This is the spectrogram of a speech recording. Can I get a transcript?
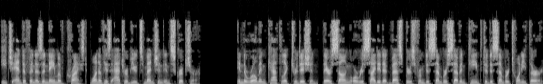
Each antiphon is a name of Christ, one of his attributes mentioned in Scripture. In the Roman Catholic tradition, they are sung or recited at Vespers from December 17 to December 23.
